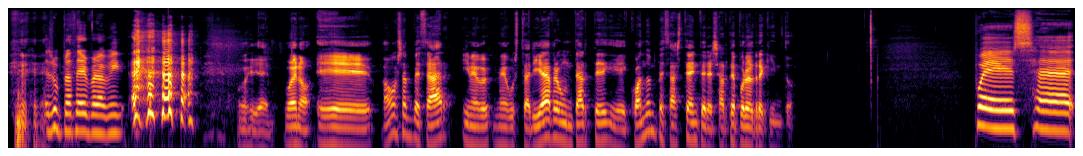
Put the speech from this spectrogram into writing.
es un placer para mí. Muy bien. Bueno, eh, vamos a empezar y me, gustaría preguntarte eh, ¿cuándo empezaste a interesarte por el requinto? Pues eh,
